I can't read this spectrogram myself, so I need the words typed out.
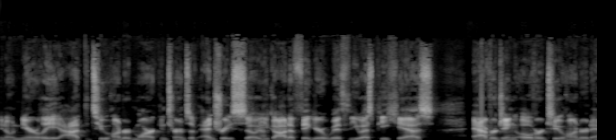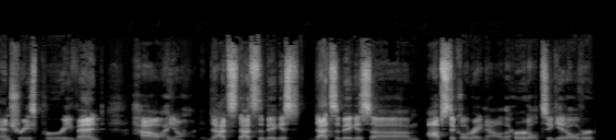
you know, nearly at the 200 mark in terms of entries. So yeah. you got to figure with USPKS averaging over 200 entries per event, how you know that's that's the biggest that's the biggest um, obstacle right now. The hurdle to get over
